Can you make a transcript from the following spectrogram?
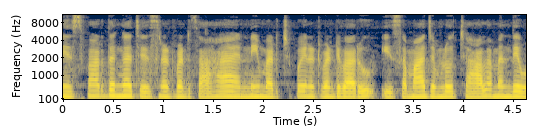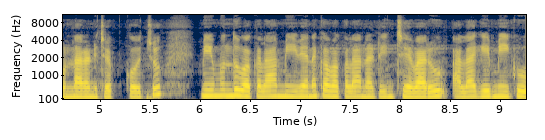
నిస్వార్థంగా చేసినటువంటి సహాయాన్ని మర్చిపోయినటువంటి వారు ఈ సమాజంలో చాలామందే ఉన్నారని చెప్పుకోవచ్చు. మీ ముందు ఒకలా మీ వెనక ఒకలా నటించేవారు అలాగే మీకు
